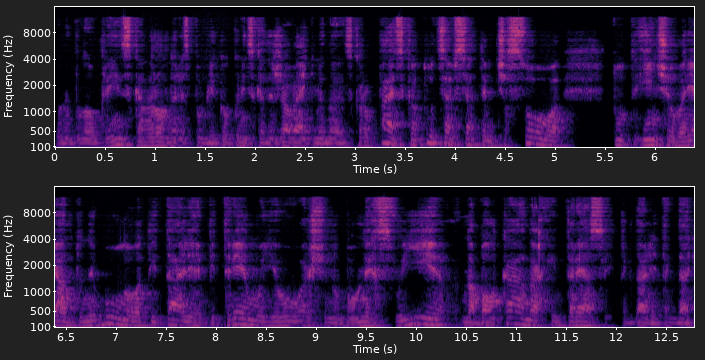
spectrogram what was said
коли була Українська Народна Республіка, Українська держава Гетьмана Скоропадського. Тут це все тимчасово. Тут іншого варіанту не було. От Італія підтримує Угорщину, бо в них свої на Балканах інтереси і так далі. І так далі.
